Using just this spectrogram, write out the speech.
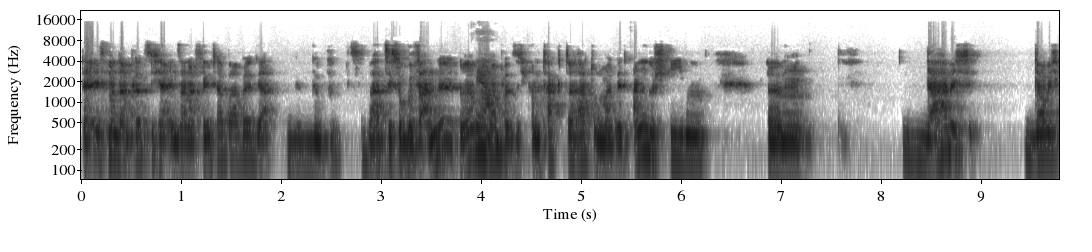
da ist man dann plötzlich ja in seiner Filterbubble, hat sich so gewandelt, ne? ja. weil man plötzlich Kontakte hat und man wird angeschrieben. Ähm, da habe ich, glaube ich,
